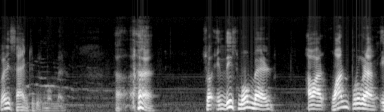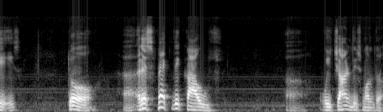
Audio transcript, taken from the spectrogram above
Very scientific movement. Uh, so in this movement, our one program is to uh, respect the cows. Uh, we chant this mantra.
